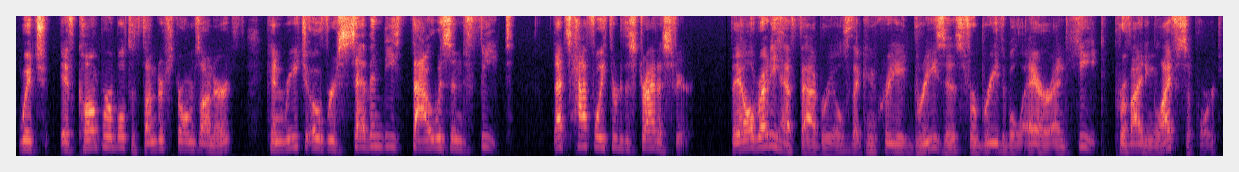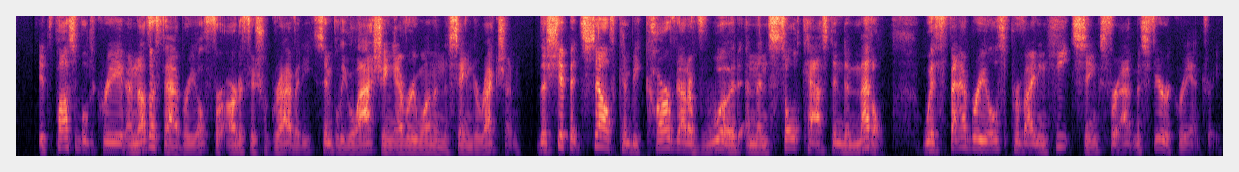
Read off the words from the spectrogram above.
which, if comparable to thunderstorms on Earth, can reach over 70,000 feet. That's halfway through the stratosphere. They already have fabrials that can create breezes for breathable air and heat, providing life support. It's possible to create another fabrial for artificial gravity, simply lashing everyone in the same direction. The ship itself can be carved out of wood and then soul cast into metal, with fabrials providing heat sinks for atmospheric reentry.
